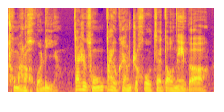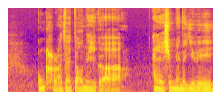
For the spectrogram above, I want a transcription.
充满了活力。但是从大有克洋之后，再到那个宫壳，再到那个安野秀明的 EVA，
